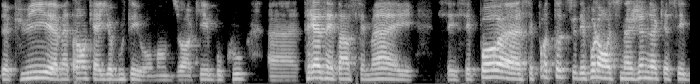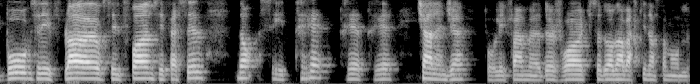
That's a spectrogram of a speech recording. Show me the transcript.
depuis, mettons qu'elle a goûté au monde du hockey beaucoup, très intensément. Et c'est pas, c'est pas tout. Des fois, on s'imagine que c'est beau, c'est des fleurs, c'est le fun, c'est facile. Non, c'est très, très, très challengeant pour les femmes de joueurs qui se doivent embarquer dans ce monde-là.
